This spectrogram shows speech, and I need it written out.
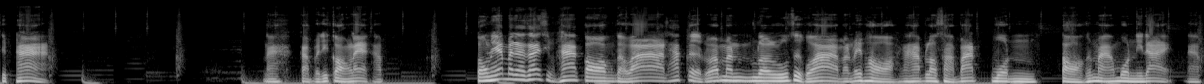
สิบห้านะกลับไปที่กองแรกครับ ตรงนี้มันจะได้สิบห้ากองแต่ว่าถ้าเกิดว่ามันเรารู้สึกว่ามันไม่พอนะครับ เราสามารถวนต่อขึ้นมาข้างบนนี้ได้นะครับ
